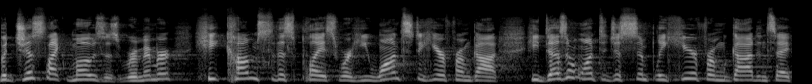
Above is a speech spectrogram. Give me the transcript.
But just like Moses, remember, he comes to this place where he wants to hear from God. He doesn't want to just simply hear from God and say,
